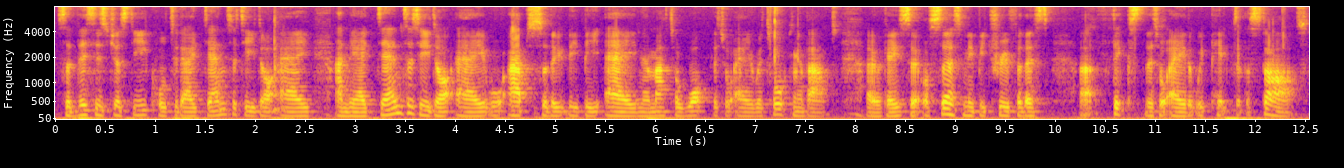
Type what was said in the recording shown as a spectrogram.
So this is just equal to the identity dot A, and the identity dot A will absolutely be A, no matter what little a we're talking about. Okay, so it will certainly be true for this uh, fixed little a that we picked at the start.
